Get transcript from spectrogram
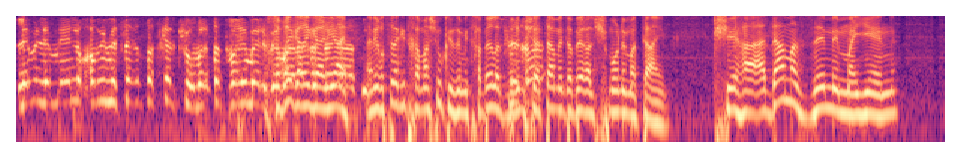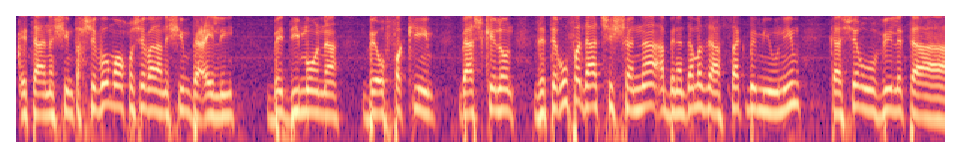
למ- למיין לוחמים לסרט מטכ"ל כשהוא אומר את הדברים האלה. עכשיו רגע, רגע, אני. אני רוצה להגיד לך משהו, כי זה מתחבר לדברים? שאתה מדבר על 8200. כשהאדם הזה ממיין את האנשים, תחשבו מה הוא חושב על אנשים בעלי, בדימונה, באופקים, באשקלון. זה טירוף הדעת ששנה הבן אדם הזה עסק במיונים כאשר הוא הוביל את, ה, אה,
